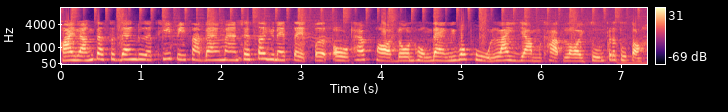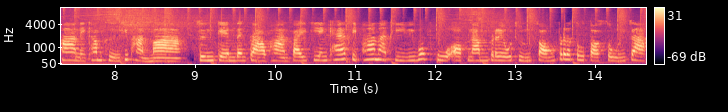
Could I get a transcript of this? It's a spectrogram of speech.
ภายหลังจากศึกแดงเดือดที่ปีศาจแดงแมนเชสเตอร์ยูไนเต็ดเปิดโอลแทฟฟอร์ดโดนหงแดงลิเวอร์พูลไล่ยำขาดลอยศูนย์ประตูต่อ 5 ในค่ำคืนที่ผ่านมา ซึ่งเกมดังกล่าวผ่านไปเพียงแค่ 15 นาทีลิเวอร์พูลออกนำเร็วถึง 2 ประตูต่อศูนย์จาก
